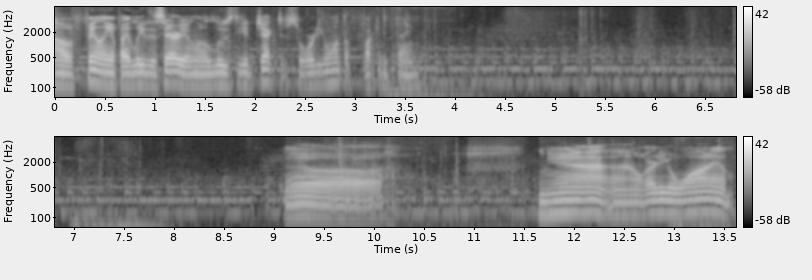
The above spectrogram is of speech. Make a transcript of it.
I have a feeling if I leave this area, I'm going to lose the objective. So where do you want the fucking thing? Yeah, where do you want him?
